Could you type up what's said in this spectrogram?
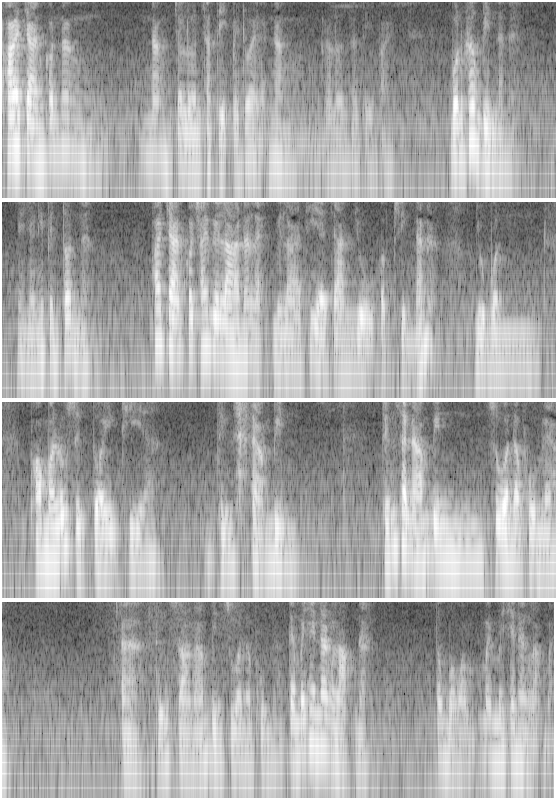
พระอาจารย์ก็นั่งนั่งเจริญสติไปด้วยนะนั่งเจริญสติไป บนเครื่องบินนั่นนะเนี่ยอย่างนี้เป็นต้นนะ พระอาจารย์ก็ใช้เวลานั่นแหละ เวลาที่อาจารย์อยู่กับสิ่งนั้นอะ อยู่บน พอมารู้สึกตัวอีกทีนะ ถึงสนามบิน ถึงสนามบินสุวรรณภูมิแล้ว อ่า ถึงสนามบินสุวรรณภูมิแล้ว แต่ไม่ใช่นั่งหลับนะ ต้องบอกว่าไม่ไม่ใช่นั่งหลับมา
